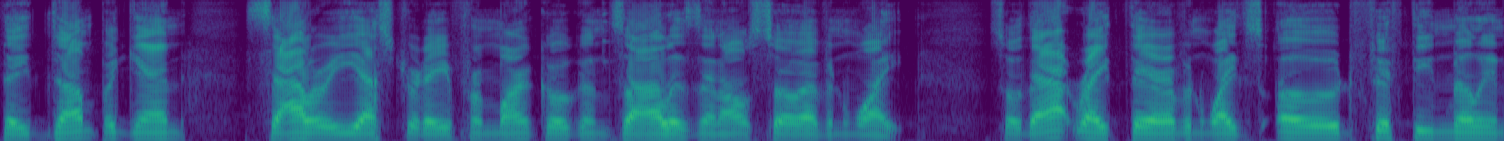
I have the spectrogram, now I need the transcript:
They dump again salary yesterday from Marco Gonzalez and also Evan White. So that right there, Evan White's owed $15 million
